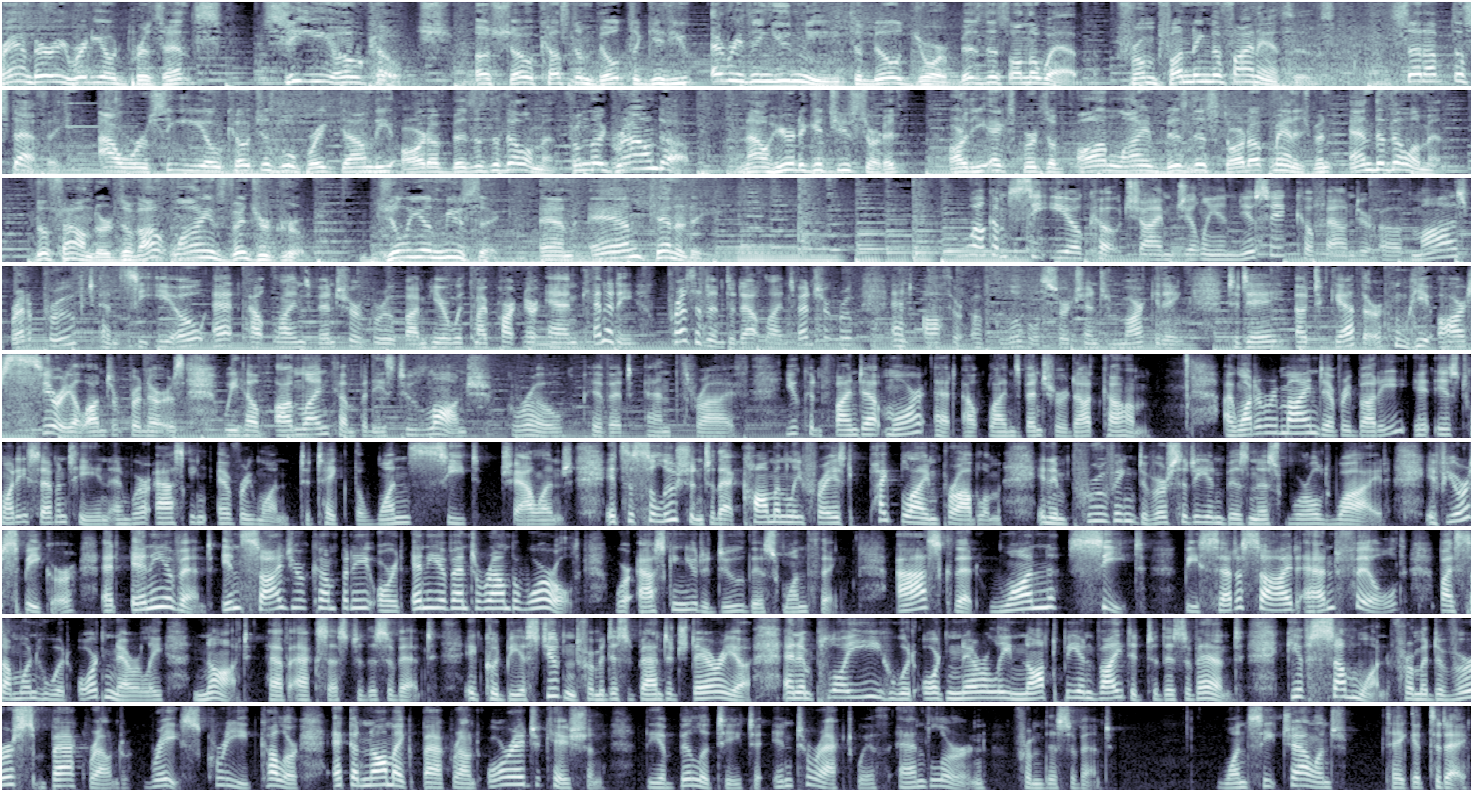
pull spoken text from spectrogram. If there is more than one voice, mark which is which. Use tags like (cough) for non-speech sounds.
Speaker 1: Cranberry Radio presents CEO Coach, a show custom built to give you everything you need to build your business on the web. From funding to finances, set up to staffing, our CEO coaches will break down the art of business development from the ground up. Now, here to get you started are the experts of online business startup management and development, the founders of Outlines Venture Group, Jillian Muessig and Ann Kennedy.
Speaker 2: Welcome to CEO Coach. I'm Jillian Muessig, co founder of Moz, Brett Approved, and CEO at Outlines Venture Group. I'm here with my partner, Ann Kennedy, president at Outlines Venture Group and author of Global Search Engine Marketing. Today, uh, together, (laughs) we are serial entrepreneurs. We help online companies to launch, grow, pivot, and thrive. You can find out more at outlinesventure.com. I want to remind everybody it is 2017 and we're asking everyone to take the one seat challenge. It's a solution to that commonly phrased pipeline problem in improving diversity in business worldwide. If you're a speaker at any event inside your company or at any event around the world, we're asking you to do this one thing. Ask that one seat be set aside and filled by someone who would ordinarily not have access to this event. It could be a student from a disadvantaged area, an employee who would ordinarily not be invited to this event. Give someone from a diverse background, race, creed, color, economic background, or education the ability to interact with and learn from this event. One seat challenge. Take it today.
